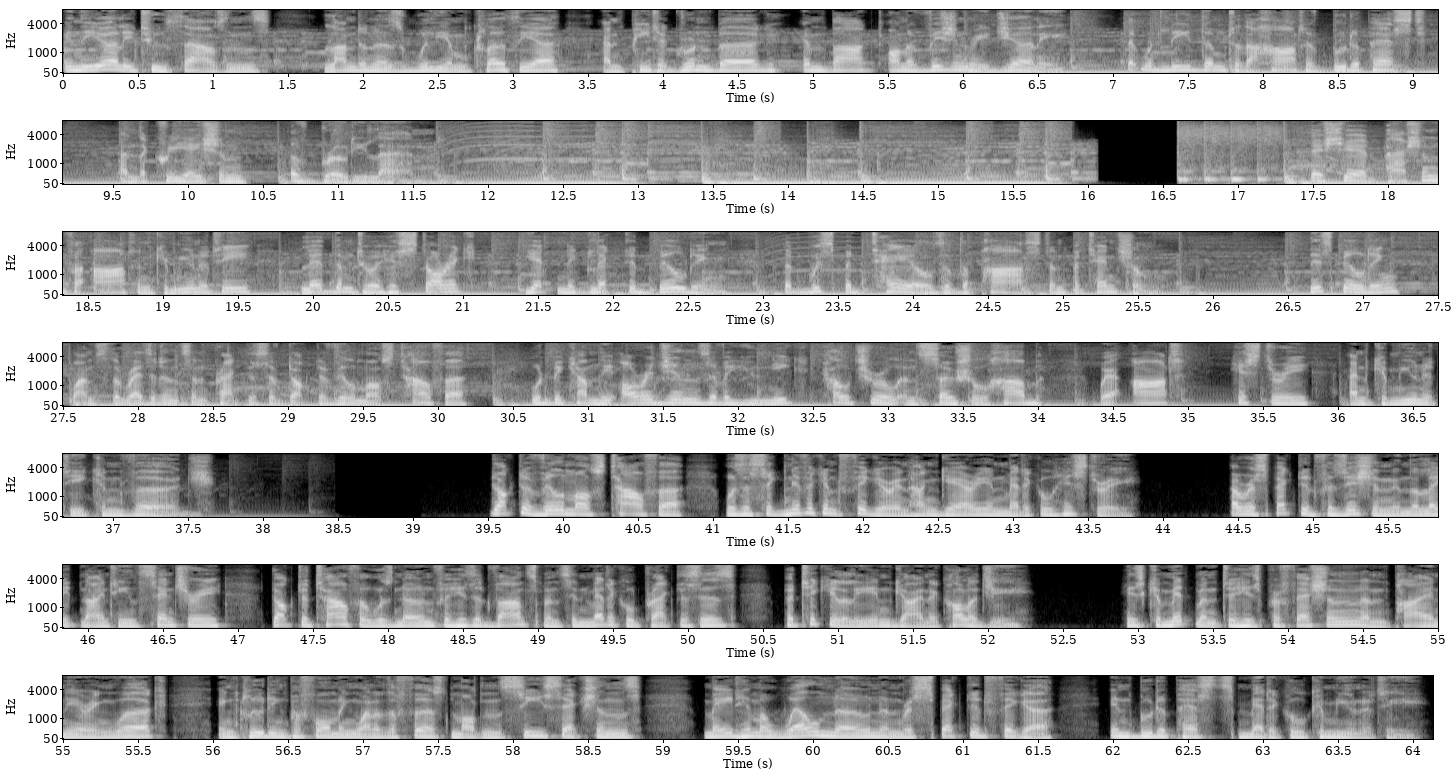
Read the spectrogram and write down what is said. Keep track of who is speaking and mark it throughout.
Speaker 1: In the early 2000s, Londoners William Clothier and Peter Grundberg embarked on a visionary journey that would lead them to the heart of Budapest and the creation of Brody Land. Their shared passion for art and community led them to a historic yet neglected building that whispered tales of the past and potential. This building, once the residence and practice of Dr. Vilmos Tauffer, would become the origins of a unique cultural and social hub where art, history, and community converge. Dr. Vilmos Tauffer was a significant figure in Hungarian medical history. A respected physician in the late 19th century, Dr. Tauffer was known for his advancements in medical practices, particularly in gynecology. His commitment to his profession and pioneering work, including performing one of the first modern C-sections, made him a well-known and respected figure in Budapest's medical community.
